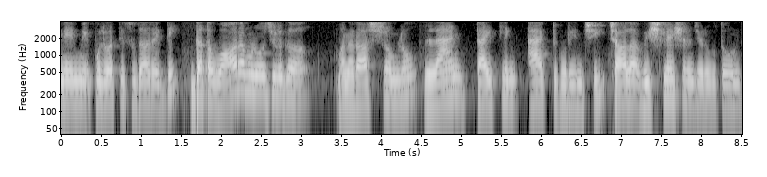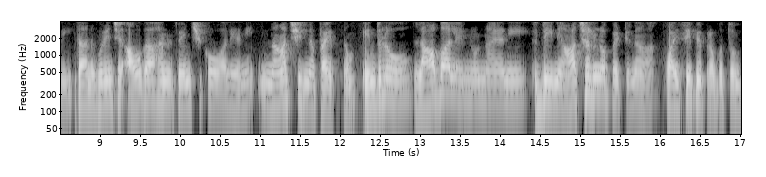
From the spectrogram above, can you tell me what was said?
నేను మీ పులివర్తి సుధారెడ్డి. గత వారం రోజులుగా మన రాష్ట్రంలో ల్యాండ్ టైట్లింగ్ యాక్ట్ గురించి చాలా విశ్లేషణ జరుగుతోంది. దాని గురించి అవగాహన పెంచుకోవాలి అని నా చిన్న ప్రయత్నం. ఇందులో లాభాలు ఎన్నున్నాయని దీన్ని ఆచరణలో పెట్టిన వైసీపీ ప్రభుత్వం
